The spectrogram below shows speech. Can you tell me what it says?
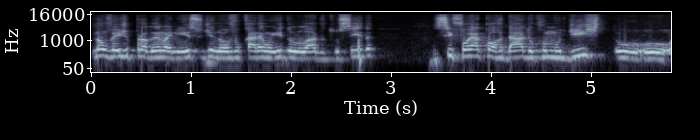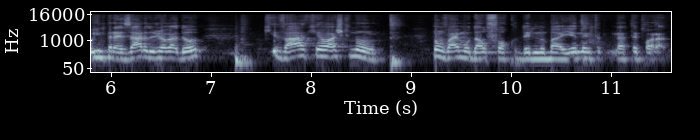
não vejo problema nisso. De novo, o cara é um ídolo lá da torcida. Se foi acordado, como diz o, o, o empresário do jogador, que vá, que eu acho que não, não vai mudar o foco dele no Bahia na temporada.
